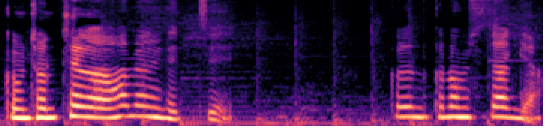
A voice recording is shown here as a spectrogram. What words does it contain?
그럼 전체가 화면이 됐지. 그럼 그럼 시작이야.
